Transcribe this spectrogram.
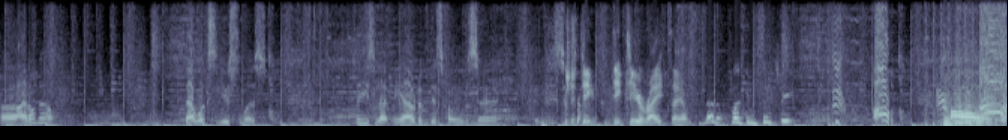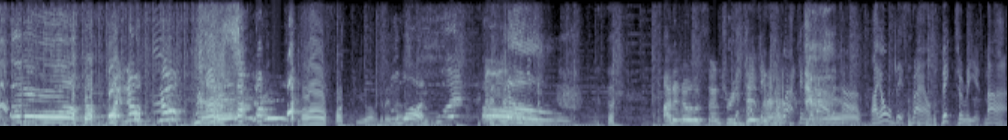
Uh, I don't know. That looks useless. Please let me out of this hole, sir. Just dig, dig to your right, Sam. Is that a fucking sentry? Oh! Oh! oh! What? No! No! Yes! oh, fuck you, I'm gonna die. What? Oh. I didn't know the sentries did are that. whack and you're out of Yeah. I own this round. Victory is mine.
